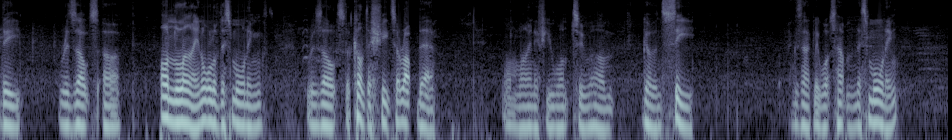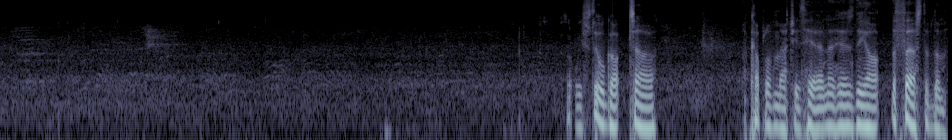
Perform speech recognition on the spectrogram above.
the results are online. All of this morning's results, the contest sheets are up there online if you want to um, go and see exactly what's happened this morning. We've still got uh, a couple of matches here, and here's the uh, the first of them.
